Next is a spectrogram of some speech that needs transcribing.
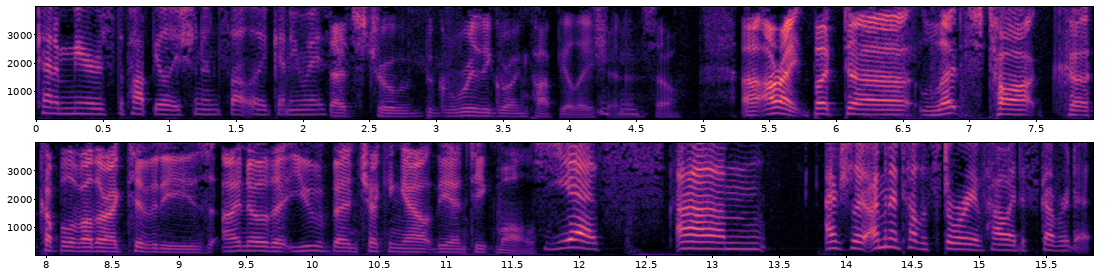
kind of mirrors the population in Salt Lake, anyways. That's true. Big, really growing population, and so. Uh, all right, but uh, let's talk a couple of other activities. I know that you've been checking out the antique malls. yes. Um, actually, I'm going to tell the story of how I discovered it.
